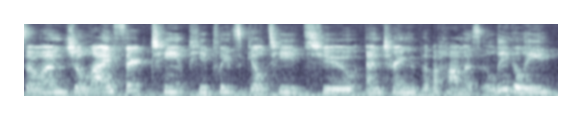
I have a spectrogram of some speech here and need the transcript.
So on July 13th, he pleads guilty to entering the Bahamas illegally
